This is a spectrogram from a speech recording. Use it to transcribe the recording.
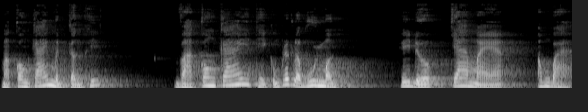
mà con cái mình cần thiết. Và con cái thì cũng rất là vui mừng khi được cha mẹ, ông bà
